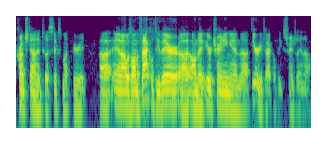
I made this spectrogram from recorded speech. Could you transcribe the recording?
crunch down into a six month period. Uh, and I was on the faculty there uh, on the ear training and uh, theory faculty, strangely enough.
